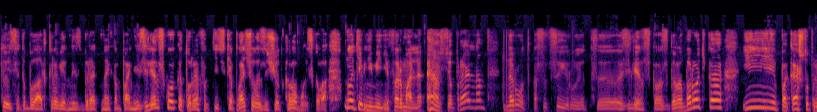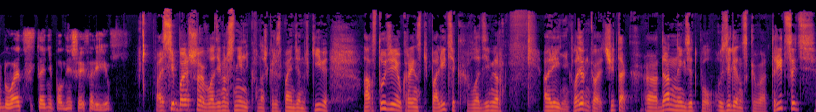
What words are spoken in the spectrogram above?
то есть это была откровенная избирательная кампания Зеленского, которая фактически оплачивалась за счет Коломойского. Но, тем не менее, формально все правильно. Народ ассоциирует э, Зеленского с Голобородько и пока что пребывает в состоянии полнейшей эйфории. Спасибо большое. Владимир Снельников, наш корреспондент в Киеве. А в студии украинский политик Владимир Олейник. Владимир Николаевич, итак, э, данный экзит-пол. У Зеленского 30,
